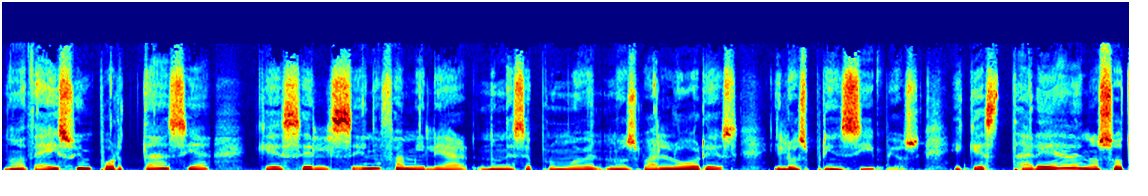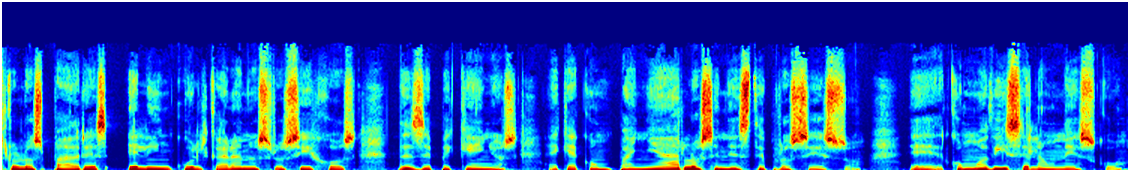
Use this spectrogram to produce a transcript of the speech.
¿no? De ahí su importancia que es el seno familiar donde se promueven los valores y los principios y que es tarea de nosotros los padres el inculcar a nuestros hijos desde pequeños. Hay que acompañarlos en este proceso. Eh, como dice la UNESCO,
